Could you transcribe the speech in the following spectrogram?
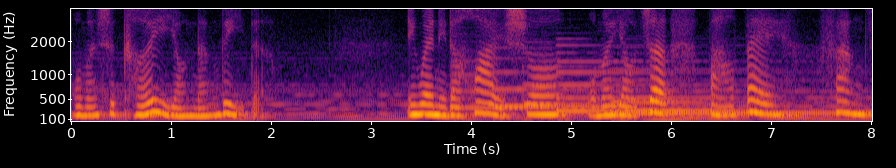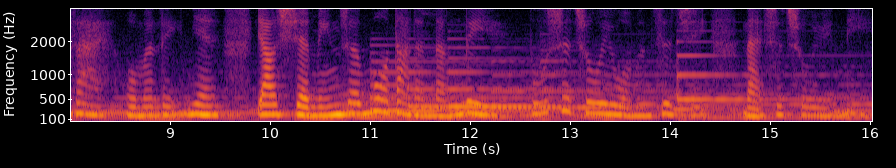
我们是可以有能力的。因为你的话语说，我们有这宝贝放在我们里面，要显明这莫大的能力，不是出于我们自己，乃是出于你。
